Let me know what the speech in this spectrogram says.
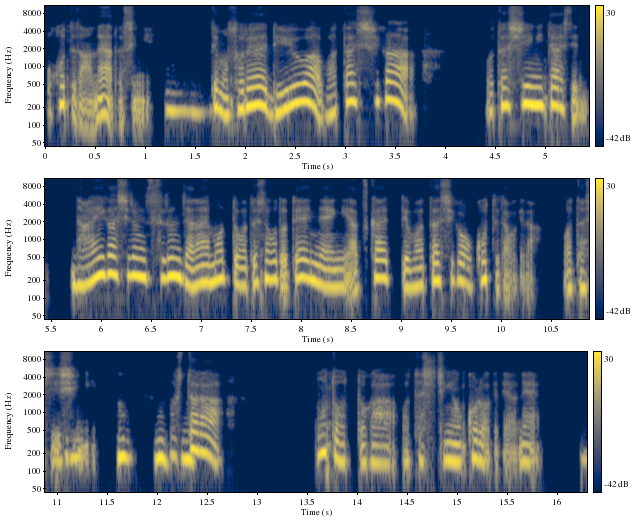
怒ってたのね、私に。うんでもそれ、理由は私が、私に対してないがしろにするんじゃないもっと私のことを丁寧に扱えって私が怒ってたわけだ。私自身に。うんうんそしたら、元夫が私に怒るわけだよねうん。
